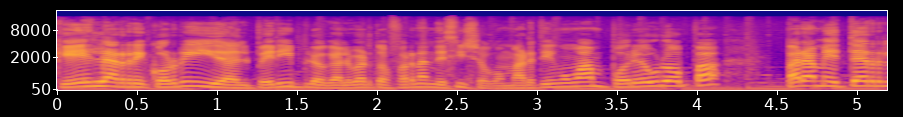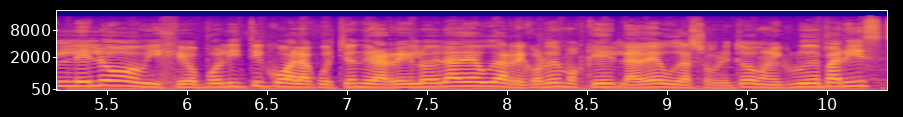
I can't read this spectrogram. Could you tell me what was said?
que es la recorrida, el periplo que Alberto Fernández hizo con Martín Guzmán por Europa para meterle lobby geopolítico a la cuestión del arreglo de la deuda. Recordemos que la deuda, sobre todo con el Club de París,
